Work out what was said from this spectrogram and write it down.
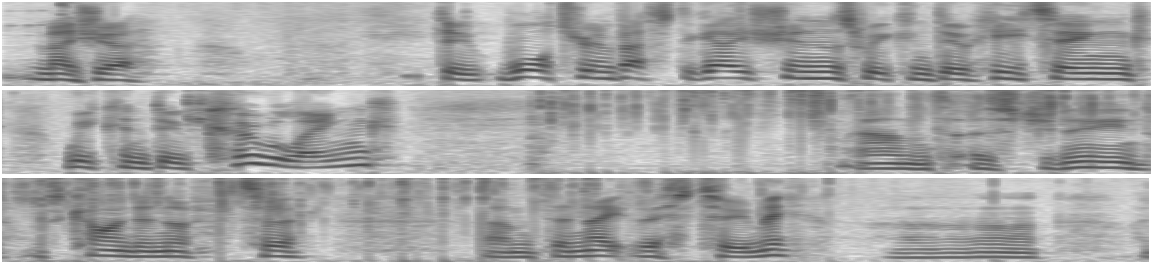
measure, do water investigations, we can do heating, we can do cooling, and as Janine was kind enough to um, donate this to me, uh, I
